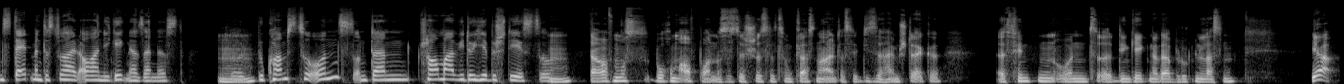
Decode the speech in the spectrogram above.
ein Statement, das du halt auch an die Gegner sendest. Mhm. Du kommst zu uns und dann schau mal, wie du hier bestehst. So. Mhm. Darauf muss Bochum aufbauen. Das ist der Schlüssel zum Klassenerhalt, dass sie diese Heimstärke äh, finden und äh, den Gegner da bluten lassen. Ja,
